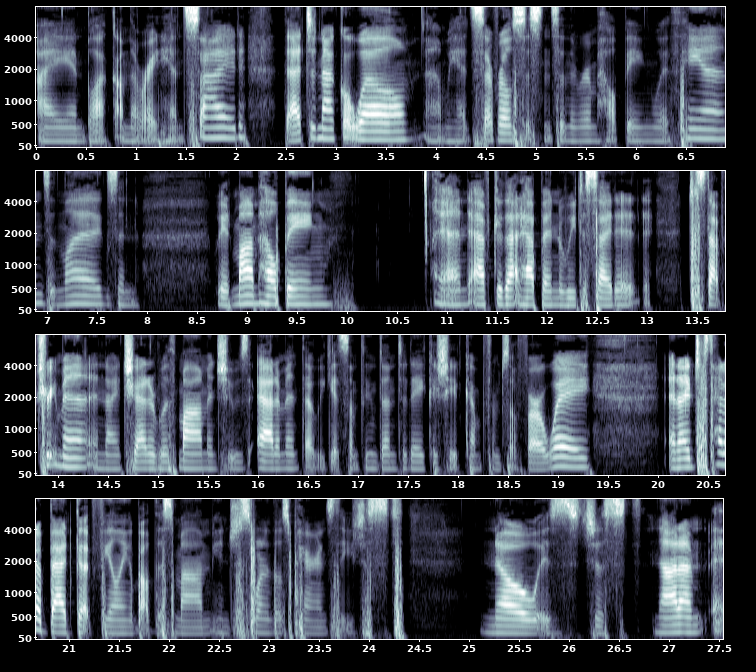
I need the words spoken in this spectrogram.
IAN block on the right hand side. That did not go well. Um, we had several assistants in the room helping with hands and legs and we had mom helping. And after that happened, we decided to stop treatment. And I chatted with mom, and she was adamant that we get something done today because she had come from so far away. And I just had a bad gut feeling about this mom, and just one of those parents that you just know is just not on, eh,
